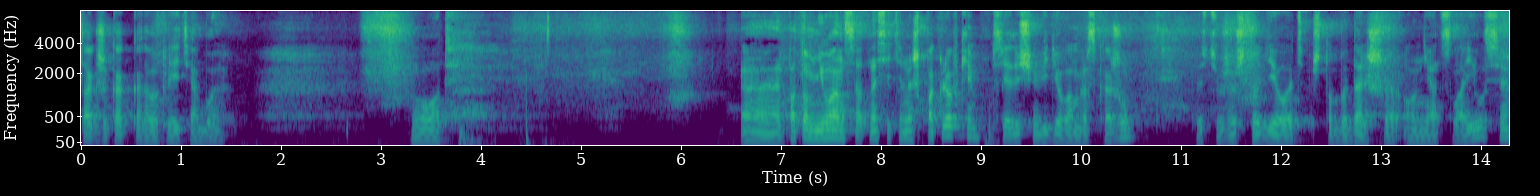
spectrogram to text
так же, как когда вы клеите обои. Вот. Э, потом нюансы относительно шпаклевки. В следующем видео вам расскажу. То есть уже что делать, чтобы дальше он не отслоился.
